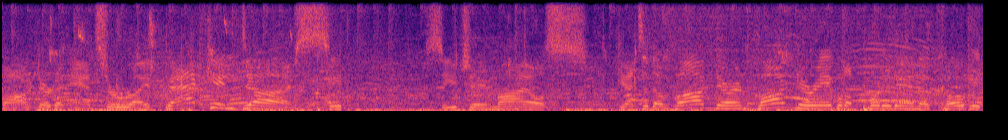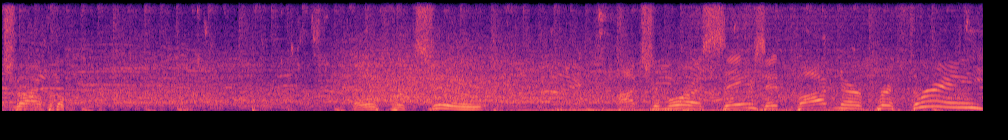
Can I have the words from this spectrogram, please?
Wagner to answer right back and does. CJ Miles get to the Wagner and Wagner able to put it in. A Kobe try for the 0 for 2. Hachimura saves it. Wagner for three.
